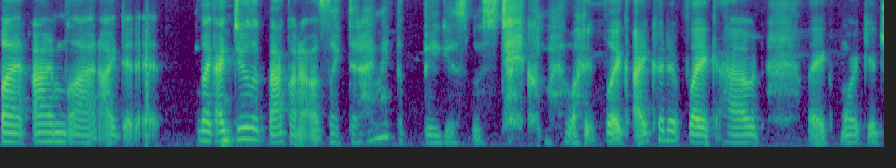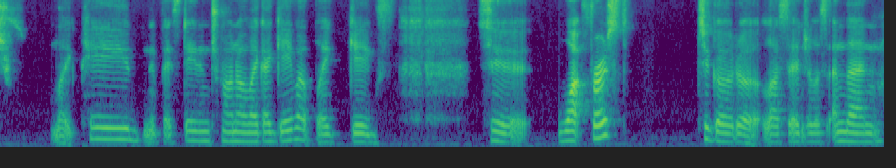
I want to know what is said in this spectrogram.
but I'm glad I did it. Like I do look back on it, I was like, did I make the biggest mistake of my life? Like I could have like had like mortgage like paid if I stayed in Toronto. Like I gave up like gigs to what first to go to Los Angeles. And then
